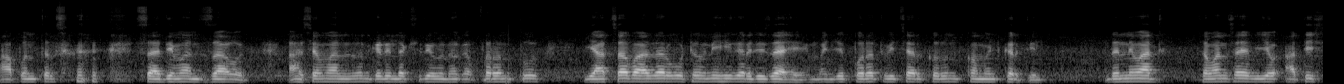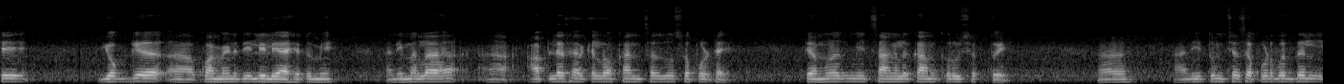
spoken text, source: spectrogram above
आपण तर साधी माणसं आहोत. अशा माणसांकडे लक्ष देऊ नका. परंतु याचा बाजार उठवणे ही गरजेचं आहे. म्हणजे परत विचार करून कमेंट करतील. धन्यवाद. चव्हाण साहेब यो अतिशय योग्य कॉमेंट दिलेली आहे तुम्ही. आणि मला आपल्यासारख्या लोकांचा जो सपोर्ट आहे त्यामुळंच मी चांगलं काम करू शकतो आहे आणि तुमच्या सपोर्टबद्दल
